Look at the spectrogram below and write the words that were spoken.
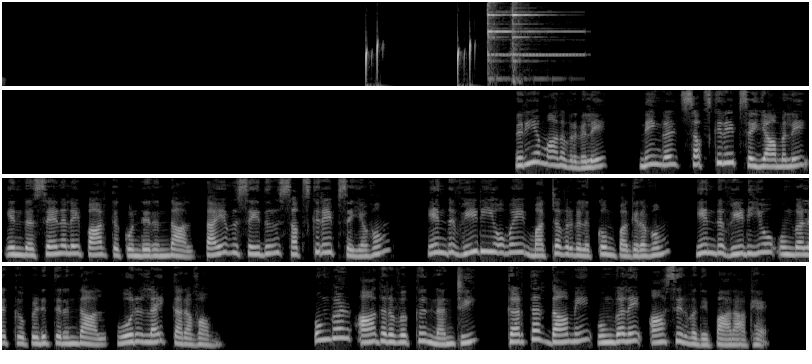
பிரியமானவர்களே நீங்கள் சப்ஸ்கிரைப் செய்யாமலே இந்த சேனலை பார்த்து கொண்டிருந்தால் தயவு செய்து சப்ஸ்கிரைப் செய்யவும் இந்த வீடியோவை மற்றவர்களுக்கும் பகிரவும் இந்த வீடியோ உங்களுக்கு பிடித்திருந்தால் ஒரு லைக் தரவும். உங்கள் ஆதரவுக்கு நன்றி கர்த்தர் தாமே உங்களை ஆசிர்வதிப்பாராக.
